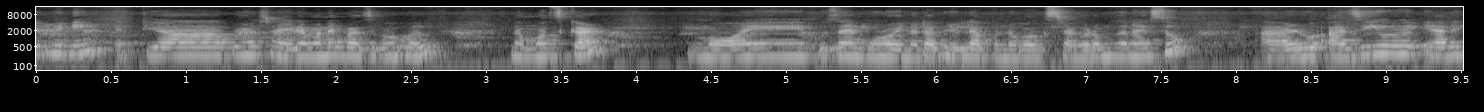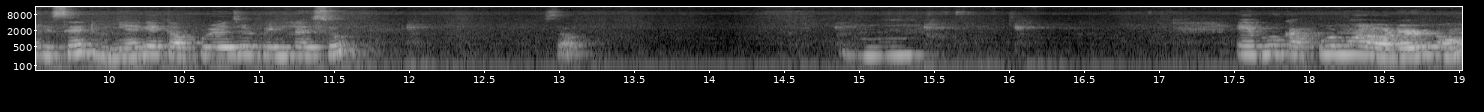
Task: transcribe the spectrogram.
ইভিনিং এতিয়া আপোনাৰ চাৰিটামানে বাজিব হ'ল। নমস্কাৰ। মই পূজাই মোৰ অন্য এটা ভিডিঅ'লৈ আপোনালোকক স্বাগতম জনাইছোঁ। আৰু আজি ইয়াত দেখিছে, ধুনীয়াকৈ কাপোৰ এযোৰ পিন্ধি লৈছোঁ। চাওক। এইবোৰ কাপোৰ মই অৰ্ডাৰ লওঁ।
